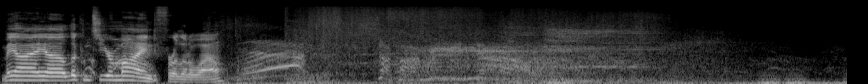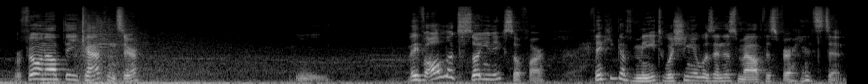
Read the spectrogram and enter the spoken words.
May I uh, look into your mind for a little while? We're filling out the captains here. Ooh. They've all looked so unique so far. Thinking of meat, wishing it was in his mouth this very instant.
